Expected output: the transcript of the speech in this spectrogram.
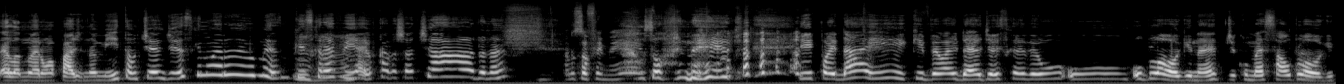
Ela não era uma página minha, então tinha dias que não era eu mesmo que Uhum. escrevia. Aí eu ficava chateada, né? No sofrimento. o sofrimento. e foi daí que veio a ideia de eu escrever o, o, o blog, né? De começar o blog.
